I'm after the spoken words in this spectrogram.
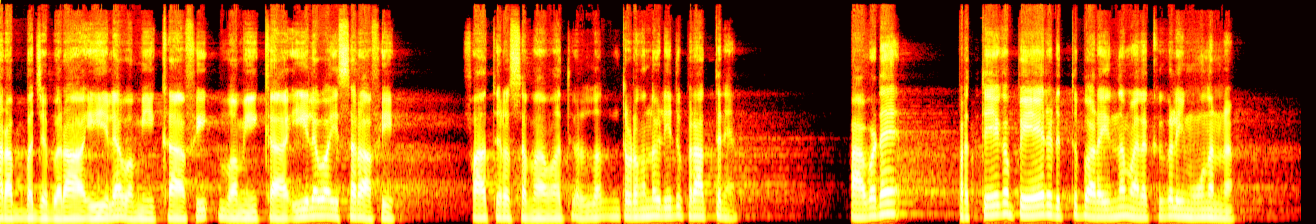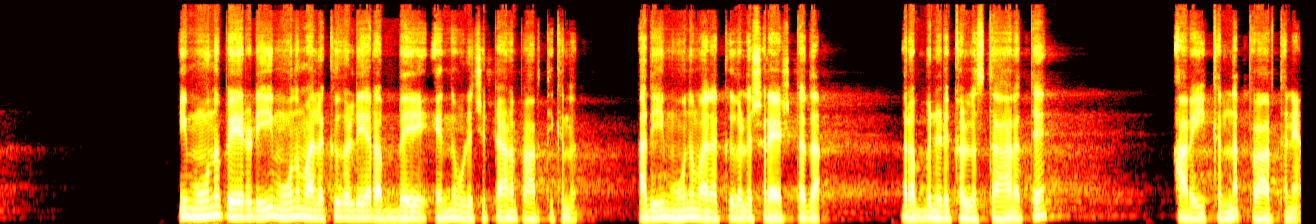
റബ്ബ ജബ്രാഈല വമീക്കാഫി ഈല വ ഇസറാഫി. ഫാത്തിറ സമാവാത്തി തുടങ്ങുന്ന വലിയൊരു പ്രാർത്ഥനയാണ്. അവിടെ പ്രത്യേകം പേരെടുത്ത് പറയുന്ന മലക്കുകൾ ഈ മൂന്നെണ്ണം. ഈ മൂന്ന് പേരുടെ ഈ മൂന്ന് മലക്കുകളുടെ റബ്ബേ എന്ന് വിളിച്ചിട്ടാണ് പ്രാർത്ഥിക്കുന്നത്. അത് ഈ മൂന്ന് മലക്കുകളുടെ ശ്രേഷ്ഠത റബ്ബിനെടുക്കുള്ള സ്ഥാനത്തെ അറിയിക്കുന്ന പ്രാർത്ഥന.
